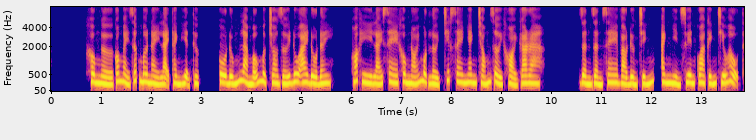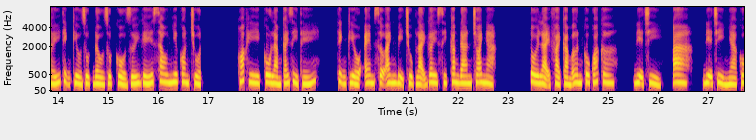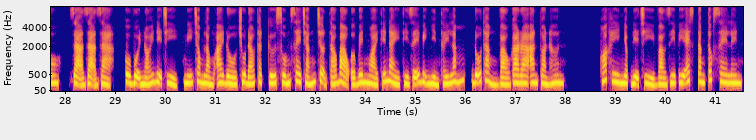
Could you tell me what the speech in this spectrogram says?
Không ngờ có ngày giấc mơ này lại thành hiện thực, cô đúng là mẫu mực cho giới đua idol đây. Hoắc Hy lái xe không nói một lời, chiếc xe nhanh chóng rời khỏi gara. Dần dần xe vào đường chính, anh nhìn xuyên qua kính chiếu hậu thấy Thịnh Kiều rụt đầu rụt cổ dưới ghế sau như con chuột. Hoắc Hy, cô làm cái gì thế? Thịnh Kiều, em sợ anh bị chụp lại gây xì căng đan cho anh ạ. Tôi lại phải cảm ơn cô quá cơ. Địa chỉ, a địa chỉ nhà cô, dạ dạ dạ, cô vội nói địa chỉ, nghĩ trong lòng idol chu đáo thật cứ xuống xe trắng trợn táo bạo ở bên ngoài thế này thì dễ bị nhìn thấy lắm, đỗ thẳng vào gara an toàn hơn. Hoắc Hy nhập địa chỉ vào GPS tăng tốc xe lên.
